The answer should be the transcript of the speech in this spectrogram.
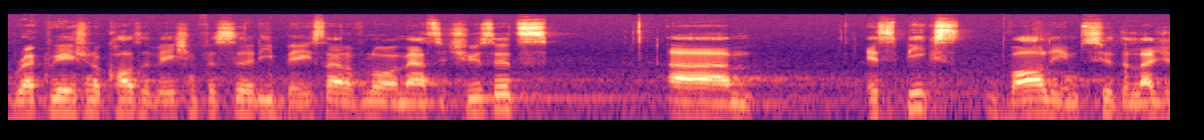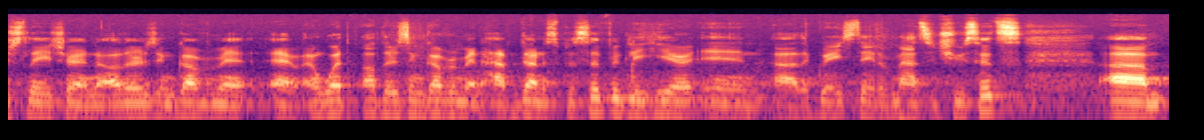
recreational cultivation facility based out of Lowell, Massachusetts, um, it speaks volumes to the legislature and others in government and, and what others in government have done, specifically here in uh, the great state of Massachusetts. Um,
